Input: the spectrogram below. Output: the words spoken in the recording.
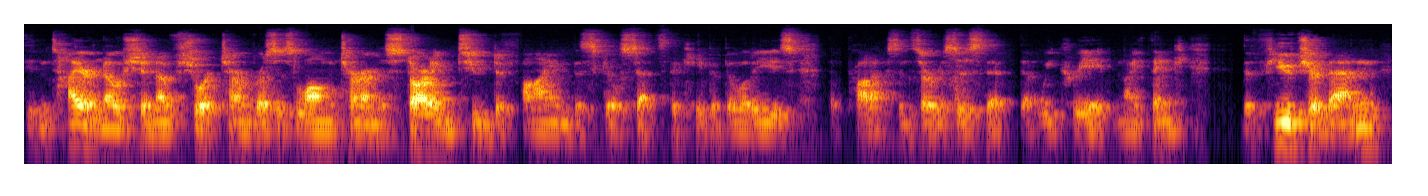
the entire notion of short term versus long term is starting to define the skill sets, the capabilities, the products and services that, that we create. And I think the future then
